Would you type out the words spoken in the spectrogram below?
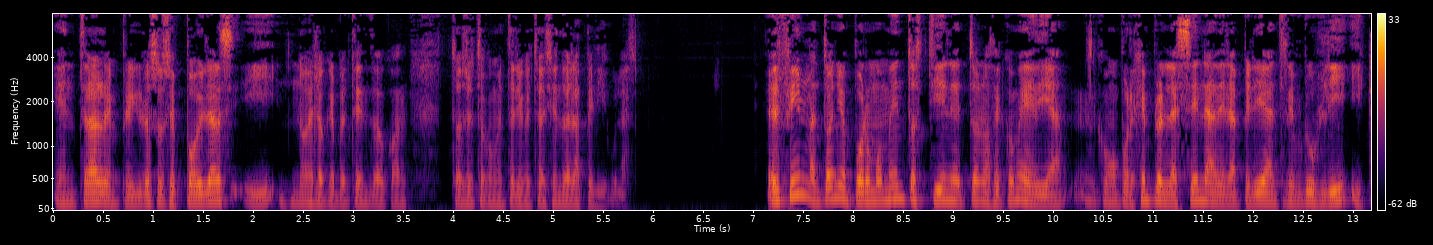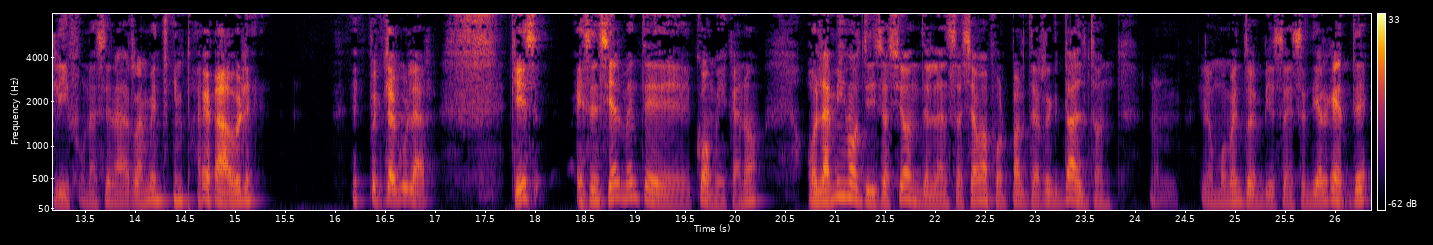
entrar en peligrosos spoilers y no es lo que pretendo con todos estos comentarios que estoy haciendo de las películas. El film, Antonio, por momentos tiene tonos de comedia, como por ejemplo en la escena de la pelea entre Bruce Lee y Cliff, una escena realmente impagable, espectacular, que es esencialmente cómica, ¿no? O la misma utilización del lanzallamas por parte de Rick Dalton. En un momento empieza a incendiar gente.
